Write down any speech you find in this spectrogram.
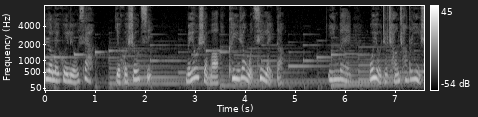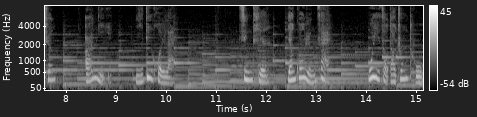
热泪会流下，也会收起。没有什么可以让我气馁的，因为我有着长长的一生，而你一定会来。今天阳光仍在，我已走到中途，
